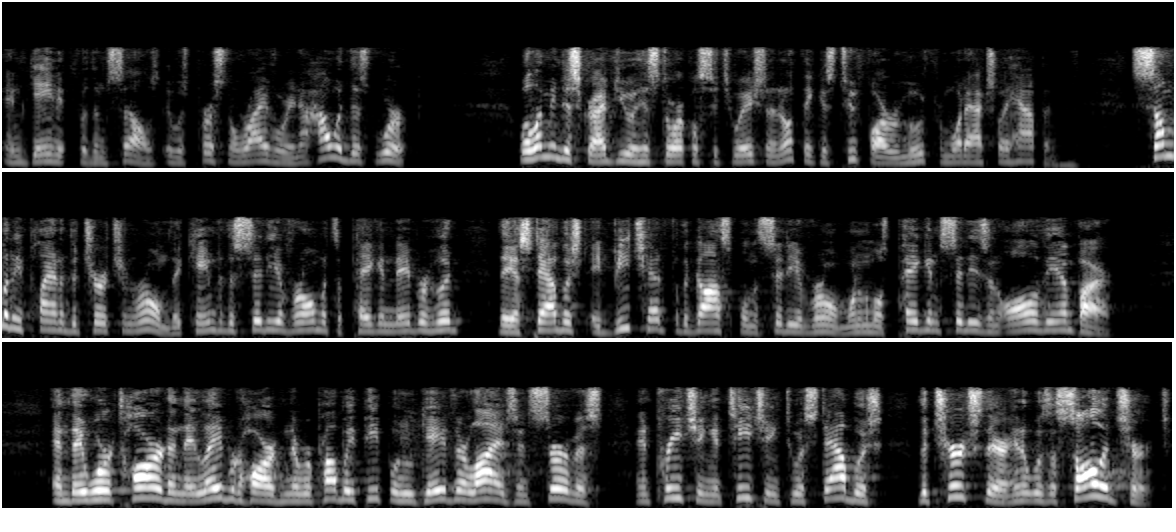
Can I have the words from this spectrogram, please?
and gain it for themselves. It was personal rivalry. Now, how would this work? Well, let me describe to you a historical situation I don't think is too far removed from what actually happened. Somebody planted the church in Rome. They came to the city of Rome. It's a pagan neighborhood. They established a beachhead for the gospel in the city of Rome, one of the most pagan cities in all of the empire. And they worked hard and they labored hard, and there were probably people who gave their lives in service and preaching and teaching to establish the church there. And it was a solid church.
